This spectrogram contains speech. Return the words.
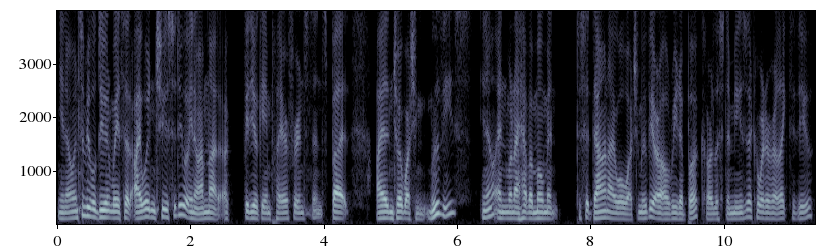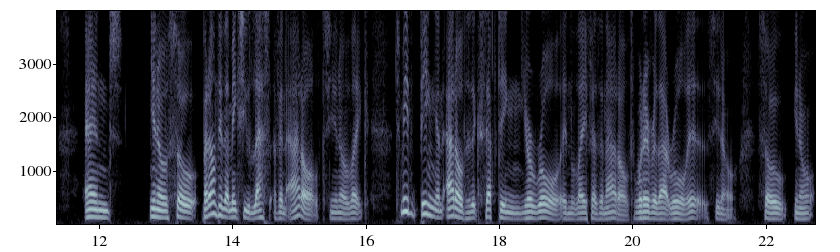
You know, and some people do in ways that I wouldn't choose to do. You know, I'm not a video game player, for instance, but I enjoy watching movies. You know, and when I have a moment to sit down, I will watch a movie or I'll read a book or listen to music or whatever I like to do. And you know, so but I don't think that makes you less of an adult. You know, like to me, being an adult is accepting your role in life as an adult, whatever that role is, you know. So, you know,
